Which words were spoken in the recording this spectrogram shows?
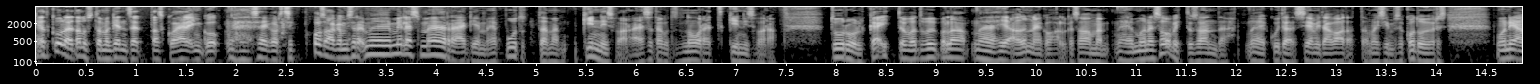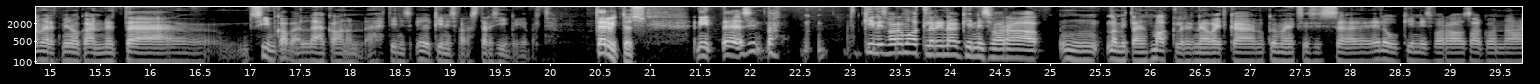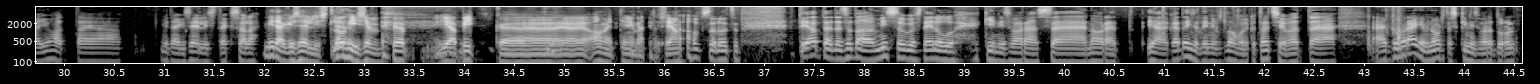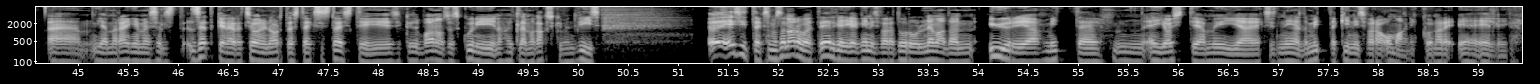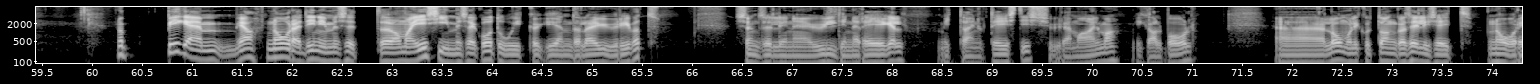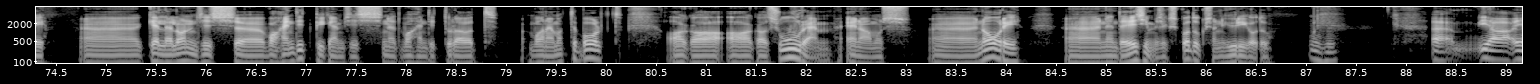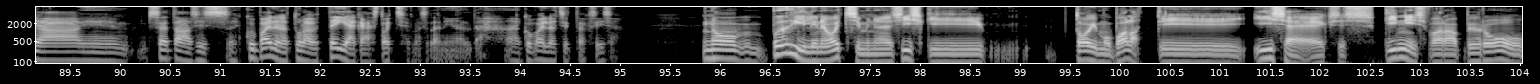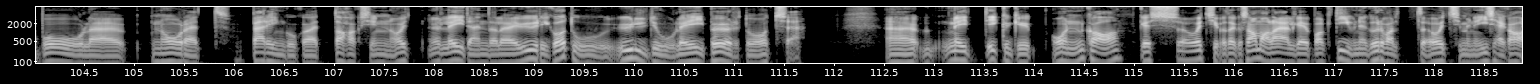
head kuulajad, alustame Gen Z taskuhäälingu seekordse osaga, mis, milles me räägime ja puudutame kinnisvara ja seda, kuidas noored kinnisvaraturul käituvad, võib-olla eh, hea õnne kohal ka saame eh, mõne soovituse anda, eh, kuidas ja mida vaadata oma esimese kodu juures. mul on hea meel, et minuga on nüüd äh, Siim Kabel, Kaanon kinnis, kinnisvarast, tere Siim kõigepealt! tervitus! nii, siin noh, kinnisvaramaaklerina, kinnisvara, mm, no mitte ainult maaklerina, vaid ka, kui ma ei eksi, siis äh, elu kinnisvaraosakonna juhataja, midagi sellist, eks ole. midagi sellist, lohisev ja pikk äh, ametinimetus, jah. absoluutselt. teate te seda, missugust elu kinnisvaras äh, noored ja ka teised inimesed loomulikult otsivad äh,, kui me räägime noortest kinnisvaraturul äh, ja me räägime sellest Z-generatsiooni noortest, ehk siis tõesti vanuses kuni noh, ütleme kakskümmend viis esiteks ma saan aru, et eelkõige kinnisvaraturul nemad on üürija, mitte mm, ei ostja, müüja ehk siis nii-öelda mitte kinnisvara omanikuna e-, eelkõige. no pigem jah, noored inimesed oma esimese kodu ikkagi endale üürivad. see on selline üldine reegel, mitte ainult Eestis, üle maailma, igal pool. Äh, loomulikult on ka selliseid noori, äh, kellel on siis äh, vahendid, pigem siis need vahendid tulevad vanemate poolt aga, aga suurem enamus äh, noori äh,, nende esimeseks koduks on üürikodu mm. -hmm ja, ja seda siis, kui palju nad tulevad teie käest otsima seda nii-öelda, äh, kui palju otsitakse ise? no põhiline otsimine siiski toimub alati ise, ehk siis kinnisvarabüroo poole noored päringuga, et tahaksin leida endale üürikodu, üldjuhul ei pöördu otse. Äh, neid ikkagi on ka, kes otsivad, aga samal ajal käib aktiivne kõrvalt otsimine ise ka,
